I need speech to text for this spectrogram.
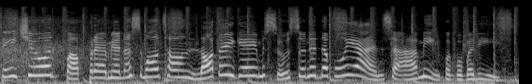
Stay tuned, pa-premyo ng Small Town Lottery Game. Susunod na po yan sa aming pagbabalik.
